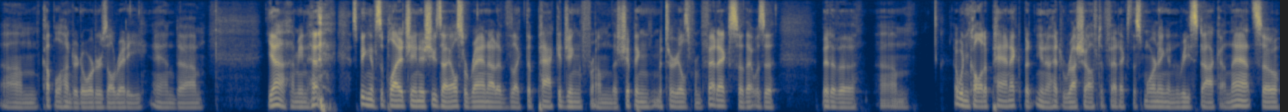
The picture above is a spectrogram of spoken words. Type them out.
A um, couple hundred orders already, and. Um, yeah, I mean, speaking of supply chain issues, I also ran out of like the packaging from the shipping materials from FedEx, so that was a bit of a um, I wouldn't call it a panic, but you know, I had to rush off to FedEx this morning and restock on that. So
